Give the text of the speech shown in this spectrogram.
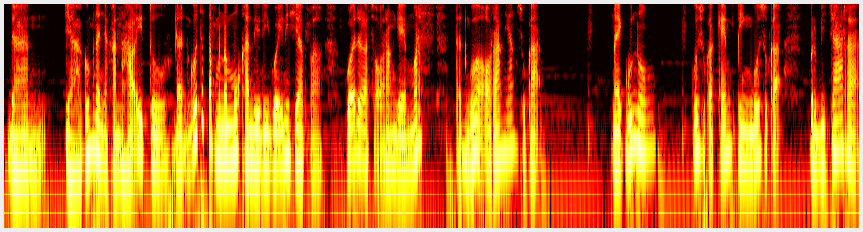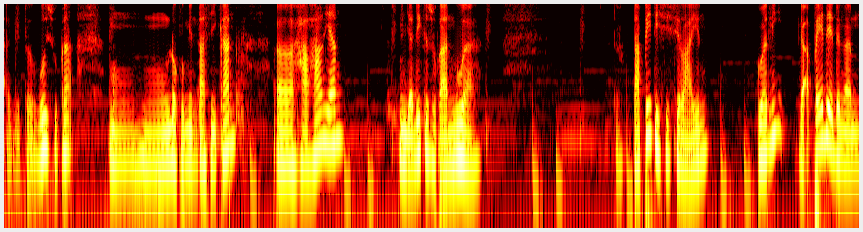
Dan ya gue menanyakan hal itu dan gue tetap menemukan diri gue ini siapa. Gue adalah seorang gamers dan gue orang yang suka naik gunung. Gue suka camping gue suka berbicara gitu. Gue suka mendokumentasikan uh, hal-hal yang menjadi kesukaan gue tapi di sisi lain gue nih nggak pede dengan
